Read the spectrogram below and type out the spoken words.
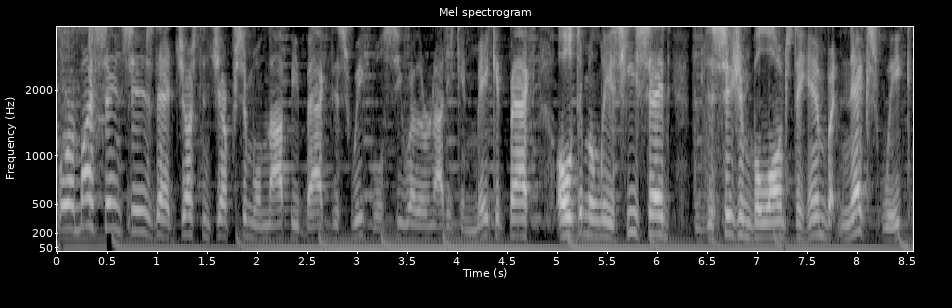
Laura, my sense is that Justin Jefferson will not be back this week. We'll see whether or not he can make it back. Ultimately, as he said, the decision belongs to him. But next week,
